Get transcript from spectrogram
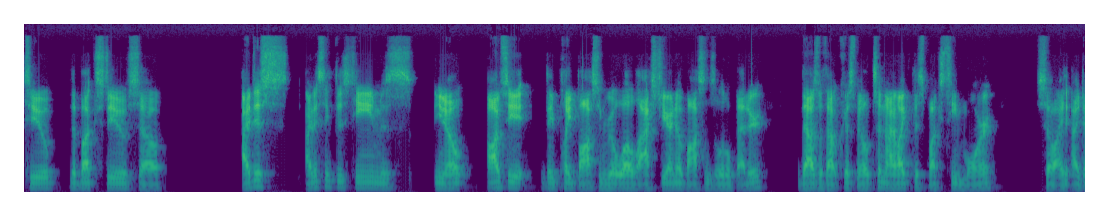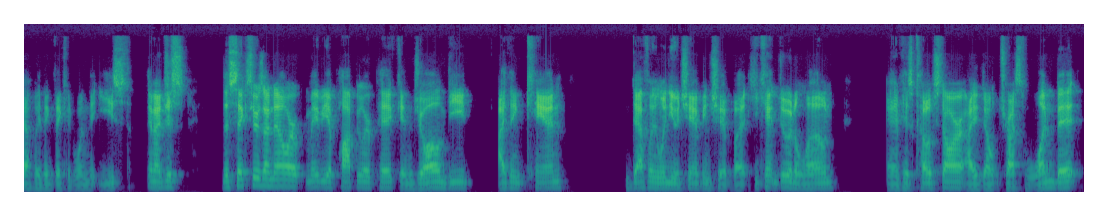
too. The Bucks do so. I just I just think this team is you know obviously they played Boston real well last year. I know Boston's a little better. That was without Khris Middleton. I like this Bucks team more. So I, I definitely think they could win the East. And I just the Sixers I know are maybe a popular pick, and Joel Embiid I think can definitely win you a championship, but he can't do it alone. And his co-star I don't trust one bit.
